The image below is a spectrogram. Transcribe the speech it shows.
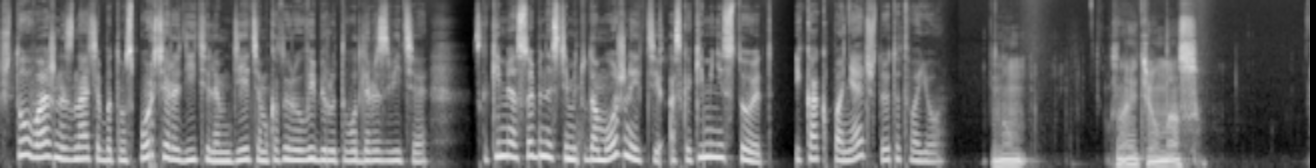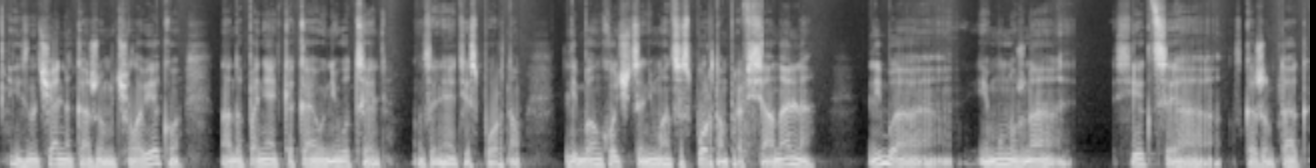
Что важно знать об этом спорте родителям, детям, которые выберут его для развития? С какими особенностями туда можно идти, а с какими не стоит? И как понять, что это твое? Ну, знаете, у нас изначально каждому человеку надо понять, какая у него цель занятия спортом. Либо он хочет заниматься спортом профессионально, либо ему нужна секция, скажем так,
